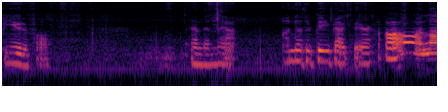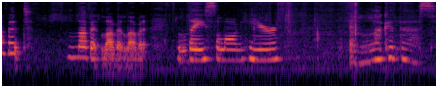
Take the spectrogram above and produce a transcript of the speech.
beautiful. And then that. Another bee back there. Oh, I love it. Love it, love it, love it. Lace along here. And look at this.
